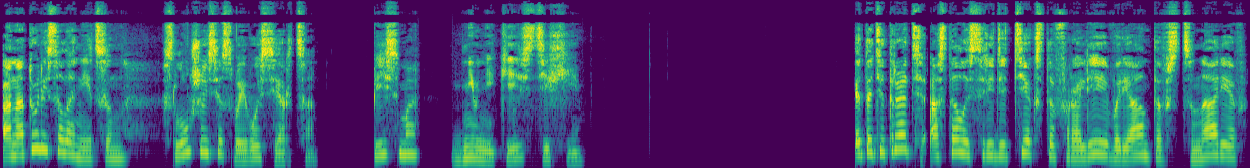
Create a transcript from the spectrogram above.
Анатолий Солоницын. Слушайся своего сердца. Письма, дневники, стихи. Эта тетрадь осталась среди текстов, ролей, вариантов, сценариев,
